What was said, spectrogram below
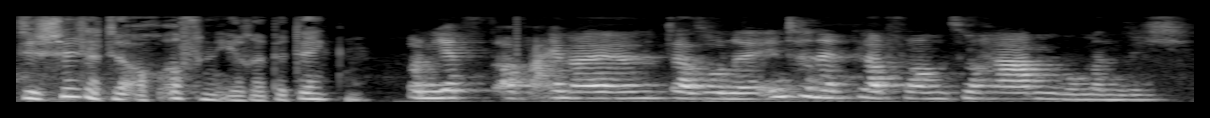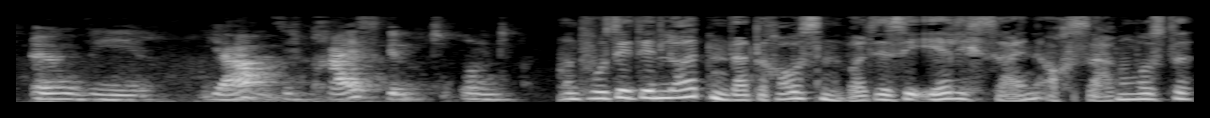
Sie schilderte auch offen ihre Bedenken. Und jetzt auf einmal da so eine Internetplattform zu haben, wo man sich irgendwie, ja, sich preisgibt und und wo sie den Leuten da draußen, wollte sie ehrlich sein, auch sagen musste,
